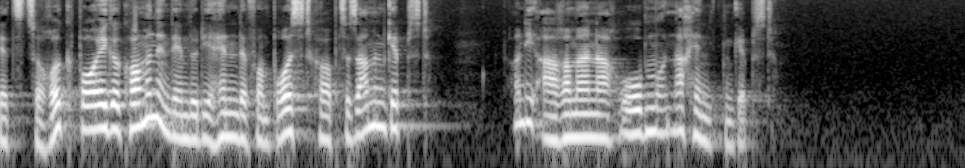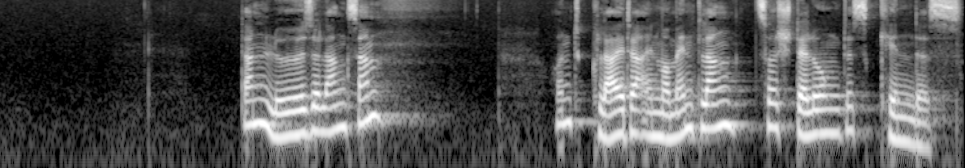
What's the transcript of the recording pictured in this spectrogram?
jetzt zur Rückbeuge kommen, indem du die Hände vom Brustkorb zusammengibst und die Arme nach oben und nach hinten gibst. Dann löse langsam und gleite einen Moment lang zur Stellung des Kindes.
